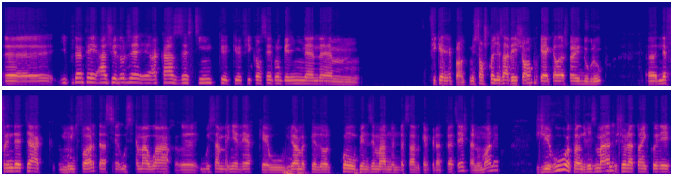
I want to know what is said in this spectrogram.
Uh, e portanto, é, há jogadores, é, há casos assim que, que ficam sempre um bocadinho na. na fica, pronto, mas são escolhas à deixão, porque é aquela história do grupo. Uh, na frente de ataque, muito forte, o Samawar, uh, o Wissam Ben Yedder, que é o melhor marcador com o Benzema no passado do Campeonato Francês, está no Mónaco. Giroud, Antoine Griezmann, Jonathan Iconé,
